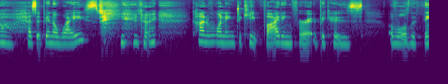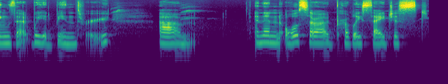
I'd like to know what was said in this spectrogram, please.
oh, has it been a waste? you know, kind of wanting to keep fighting for it because of all the things that we had been through. Um, and then also, I would probably say just,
